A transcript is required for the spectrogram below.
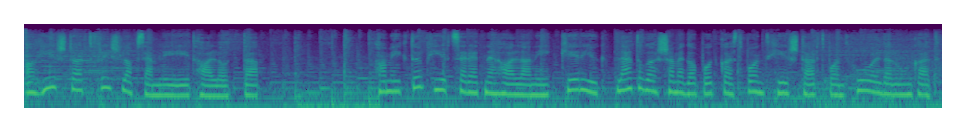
A Hírstart friss lapszemléjét hallotta. Ha még több hírt szeretne hallani, kérjük, látogassa meg a podcast.hírstart.hu oldalunkat,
